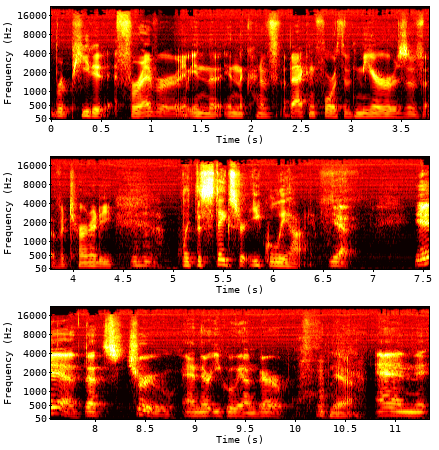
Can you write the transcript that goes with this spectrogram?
repeated forever in the in the kind of back and forth of mirrors of, of eternity. Mm-hmm. Like the stakes are equally high. Yeah. Yeah, that's true. And they're equally unbearable. Yeah. and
